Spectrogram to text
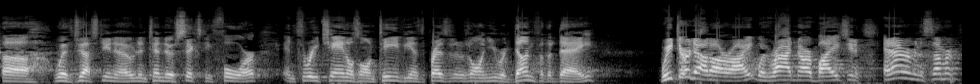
Uh, with just, you know, Nintendo 64 and three channels on TV, and the president was on, you were done for the day. We turned out all right with riding our bikes. You know, and I remember in the summer,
